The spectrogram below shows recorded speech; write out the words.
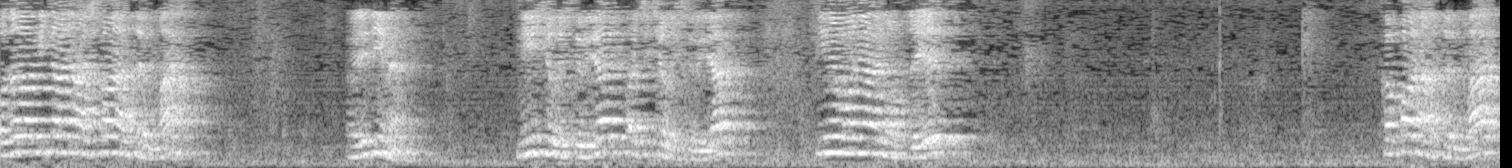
O zaman bir tane açma anahtarım var. Öyle değil mi? Neyi çalıştıracak? Açı çalıştıracak. Yine manuel moddayız. Kapı anahtarım var.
